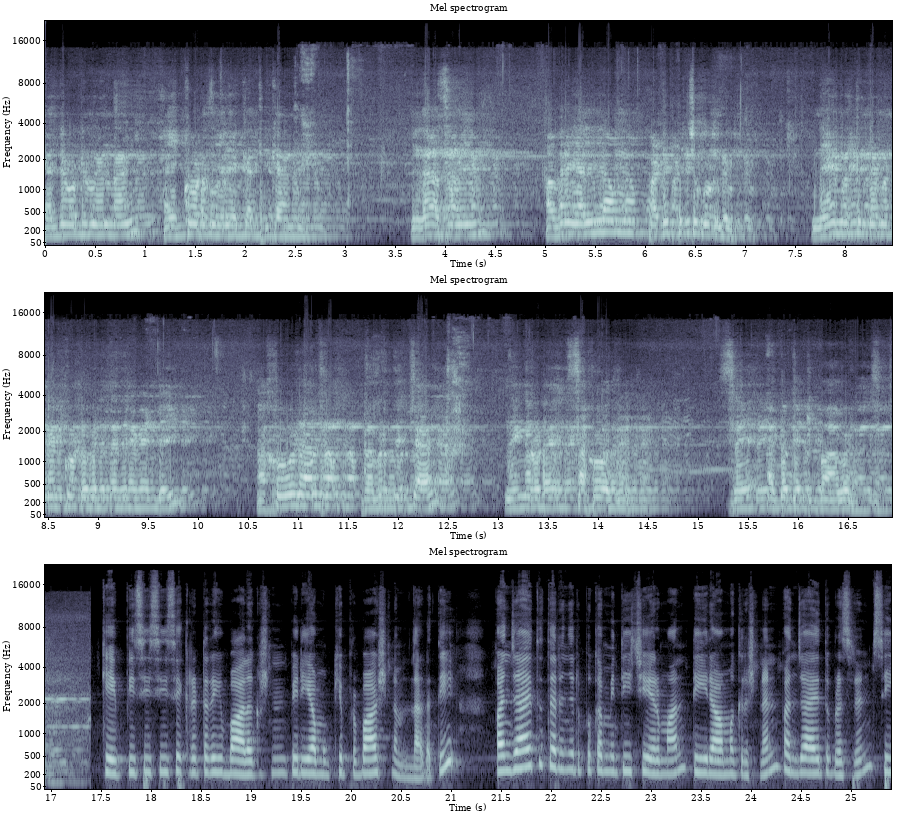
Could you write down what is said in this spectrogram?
കല്ലോട്ട് നിന്ന് ഹൈക്കോടതിയിലേക്ക് എത്തിക്കാനും യഥാസമയം അവരെയെല്ലാം പഠിപ്പിച്ചുകൊണ്ട് നിയമത്തിന്റെ മുന്നിൽ കൊണ്ടുവരുന്നതിന് വേണ്ടി അഹോരാത്രം പ്രവർത്തിച്ച നിങ്ങളുടെ സഹോദരൻ Shri advocate Baburaj K P C C secretary Balakrishnan Periya മുഖ്യപ്രഭാഷണം നടത്തി പഞ്ചായത്ത് തെരഞ്ഞെടുപ്പ് committee chairman T Ramakrishnan panchayat president C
